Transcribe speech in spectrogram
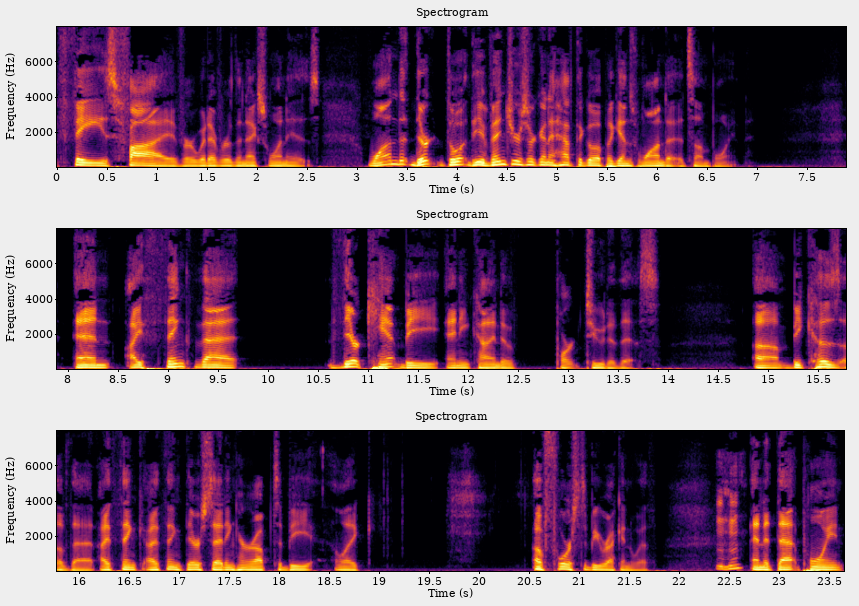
Phase Five or whatever the next one is, Wanda, they're, the, the Avengers are going to have to go up against Wanda at some point. and I think that there can't be any kind of part two to this um, because of that. I think I think they're setting her up to be like a force to be reckoned with. hmm And at that point,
